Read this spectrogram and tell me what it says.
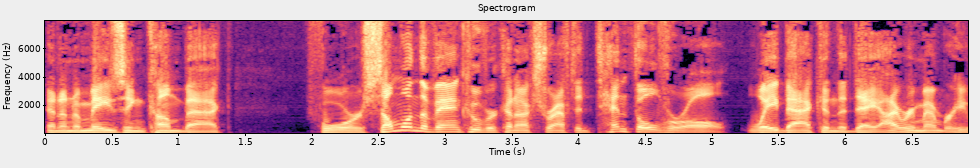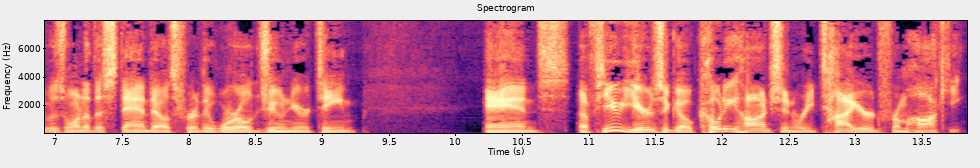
and an amazing comeback for someone the Vancouver Canucks drafted 10th overall way back in the day. I remember he was one of the standouts for the World Junior team. And a few years ago, Cody Hodgson retired from hockey.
